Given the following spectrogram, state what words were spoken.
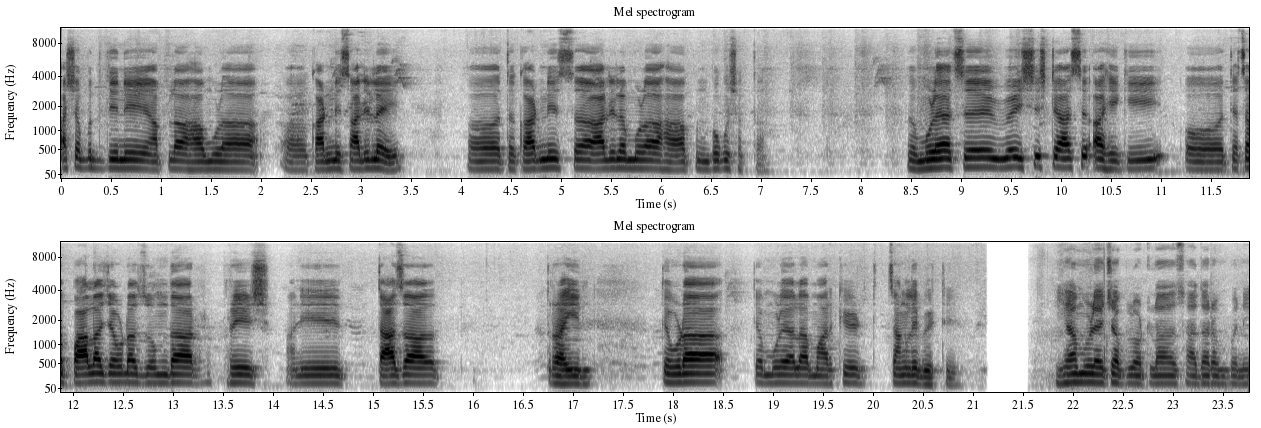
अशा पद्धतीने आपला हा मुळा काढणीस आलेला आहे. तर काढणीस आलेला मुळा हा आपण बघू शकता. मुळ्याचं वैशिष्ट्य असं आहे की त्याचा पाला जेवढा जोमदार फ्रेश आणि ताजा राहील तेवढा त्या मुळ्याला मार्केट चांगले भेटते. ह्या मुळ्याच्या प्लॉटला साधारणपणे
